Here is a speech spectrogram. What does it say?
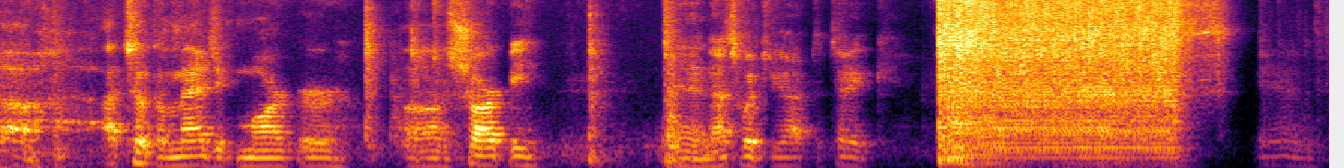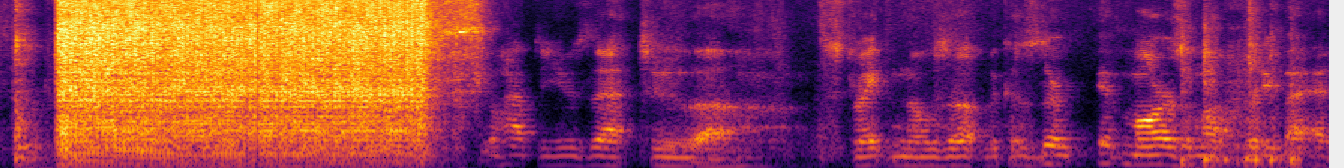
uh, I took a magic marker, uh, Sharpie, and that's what you have to take. And you'll have to use that to uh, straighten those up because they're, it mars them up pretty bad.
